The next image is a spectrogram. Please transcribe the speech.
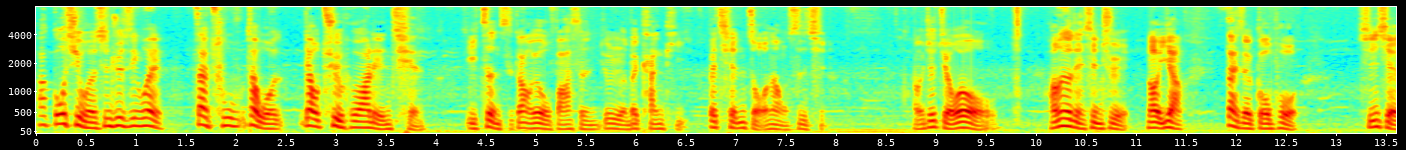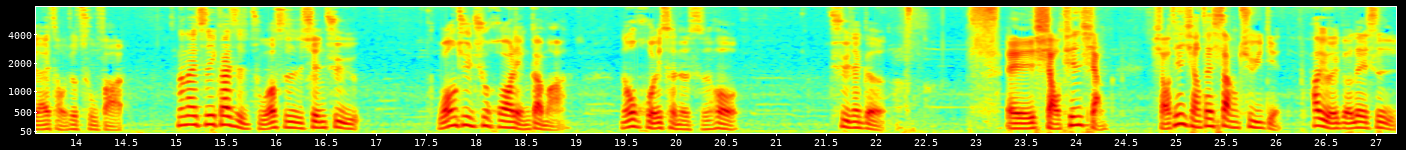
它勾起我的兴趣，是因为在出在我要去花莲前一阵子，刚好又有发生，就有人被看起、被牵走那种事情，我就觉得我好像有点兴趣，然后一样带着勾破心血来潮就出发了。那那次一开始主要是先去，我忘记去花莲干嘛，然后回程的时候。去那个，诶，小天祥，小天祥再上去一点，它有一个类似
